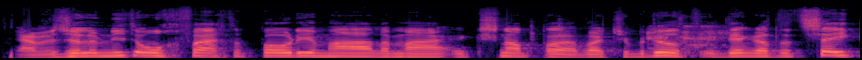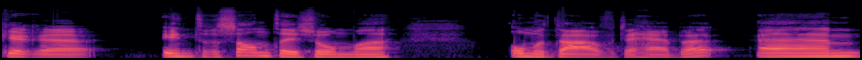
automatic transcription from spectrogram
Ja, we zullen hem niet ongevraagd op het podium halen, maar ik snap eh, wat je bedoelt. Ik denk dat het zeker interessant is om, om het daarover te hebben. Ehm,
